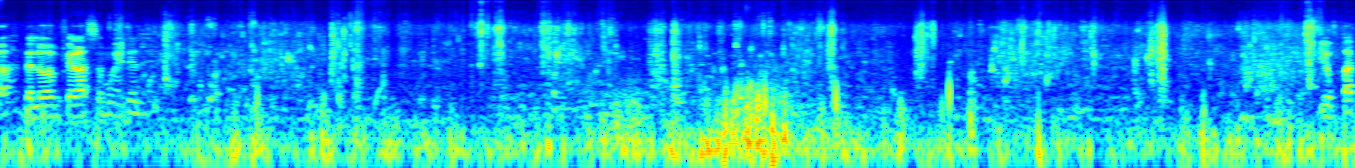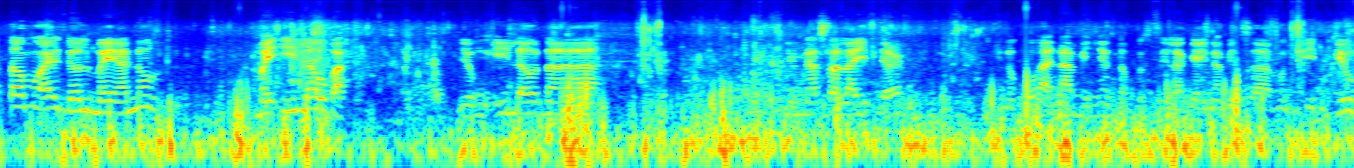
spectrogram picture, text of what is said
ah dalawang piraso mga idol pataw mo idol may ano may ilaw ba? Yung ilaw na yung nasa lighter. Kinukuha namin yun tapos nilagay namin sa Mountain Dew.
